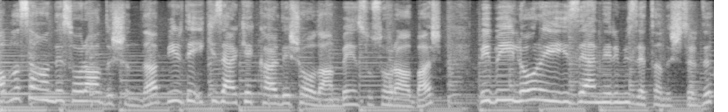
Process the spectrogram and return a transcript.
Ablası Hande Soral dışında bir de ikiz erkek kardeşi olan Bensu Soralbaş, bebeği Laura'yı izleyenlerimizle tanıştırdı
